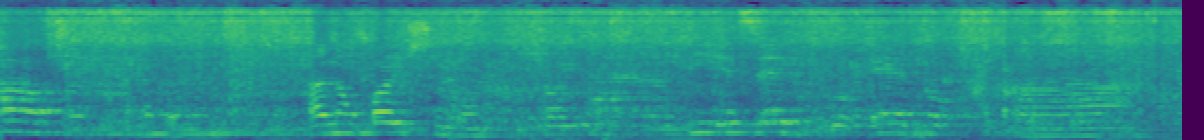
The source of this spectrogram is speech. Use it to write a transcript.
Ah, Anong course mo? DSL po, Edo. Ah.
